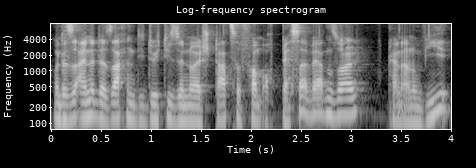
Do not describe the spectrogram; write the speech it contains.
und das ist eine der Sachen, die durch diese neue Staatsreform auch besser werden soll. Keine Ahnung wie.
